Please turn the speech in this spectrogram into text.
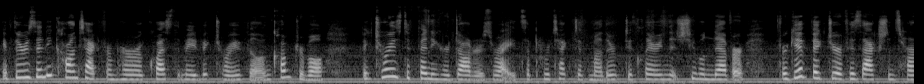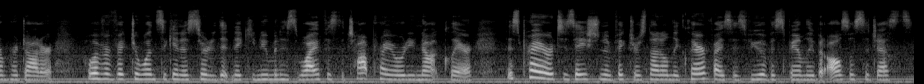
if there is any contact from her request that made Victoria feel uncomfortable. Victoria is defending her daughter's rights, a protective mother, declaring that she will never forgive Victor if his actions harm her daughter. However, Victor once again asserted that Nikki Newman, his wife, is the top priority, not Claire. This prioritization of Victor's not only clarifies his view of his family, but also suggests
